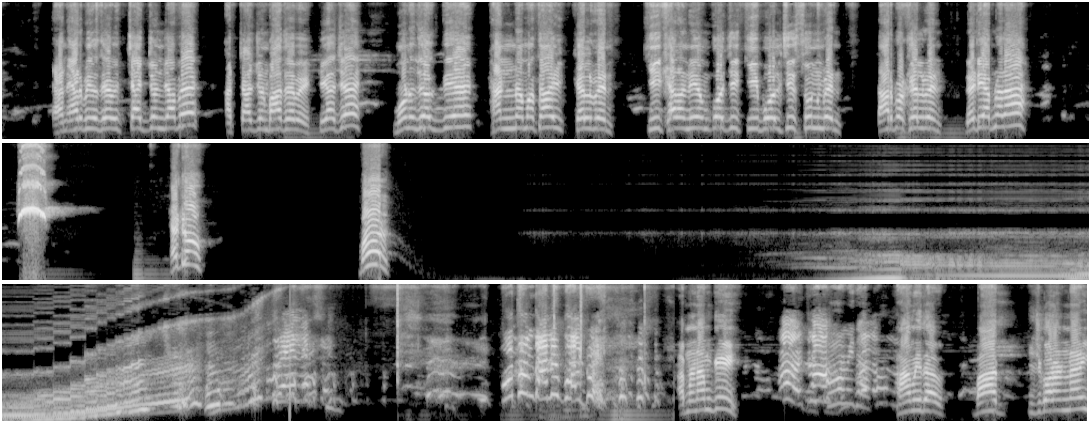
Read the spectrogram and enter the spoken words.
এখন এর ভিতরে চারজন যাবে, আর চারজন বাদ হবে, ঠিক আছে? মনোযোগ দিয়ে ঠান্ডা মাথায় খেলবেন। কি খেলা নিয়ম করছি, কি বলছি শুনবেন, তারপর খেলবেন। রেডি আপনারা? হেটু বল! নাম কি? হামিদা বাদ কিছু করার নাই?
